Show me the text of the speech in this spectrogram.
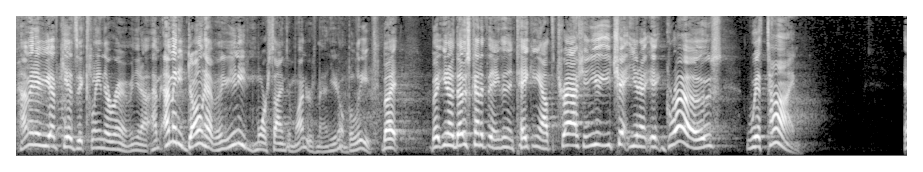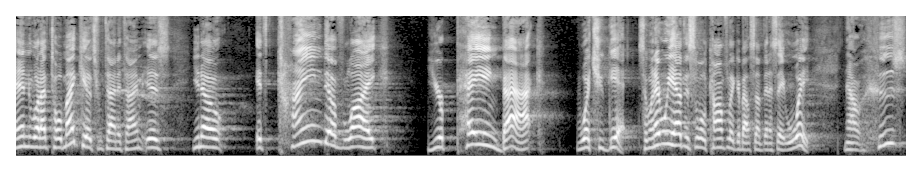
how many of you have kids that clean their room? And, You know, how, how many don't have it? You need more signs and wonders, man. You don't believe. But, but you know, those kind of things. And then taking out the trash. And you, you, cha- you know, it grows with time. And what I've told my kids from time to time is, you know, it's kind of like you're paying back what you get. So whenever we have this little conflict about something, I say, wait, now who's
